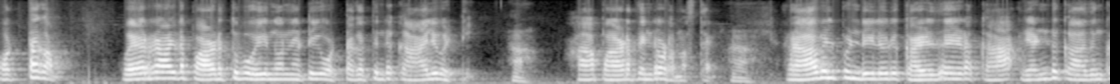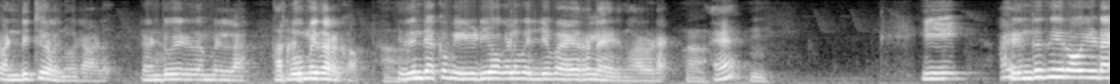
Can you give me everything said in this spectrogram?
ഒട്ടകം വേറൊരാളുടെ പാടത്ത് പോയി എന്ന് പറഞ്ഞിട്ട് ഈ ഒട്ടകത്തിന്റെ കാൽ വെട്ടി. ആ. പാടത്തിന്റെ പാടത്തിന്റെ ഉടമസ്ഥൻ. രാവിൽപിണ്ടിയിൽ റാവൽപിണ്ടിയിൽ ഒരു കഴുതയുടെ കാ രണ്ട് കാതും കണ്ടിച്ചു കളഞ്ഞു ഒരാൾ രണ്ടുപേര് തമ്മിലുള്ള ഭൂമി തർക്കം ഇതിന്റെയൊക്കെ വീഡിയോകൾ വലിയ വൈറലായിരുന്നു അവിടെ. ഏ? ഈ അരുന്ധതി റോയിയുടെ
